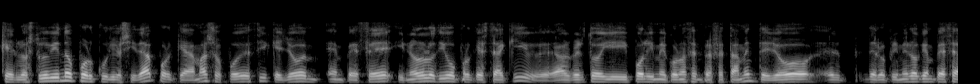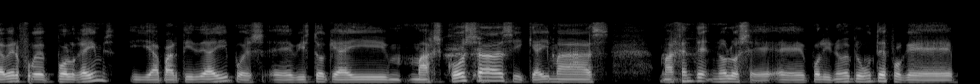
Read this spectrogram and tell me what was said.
que lo estuve viendo por curiosidad, porque además os puedo decir que yo em, empecé, y no lo digo porque esté aquí, eh, Alberto y Poli me conocen perfectamente, yo de lo primero que empecé a ver fue Paul Games y a partir de ahí pues he visto que hay más cosas y que hay más, más gente, no lo sé, eh, Poli, no me preguntes porque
